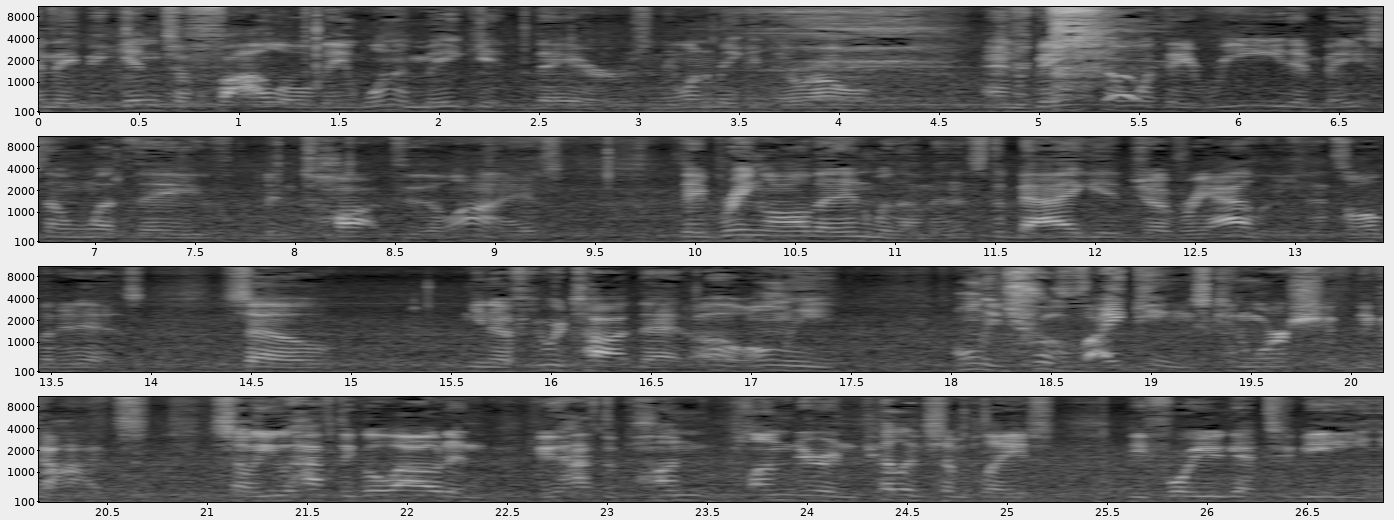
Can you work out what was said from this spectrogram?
and they begin to follow, they want to make it theirs and they want to make it their own and based on what they read and based on what they've been taught through their lives, they bring all that in with them, and it's the baggage of reality. That's all that it is. So, you know, if you were taught that, oh, only only true Vikings can worship the gods, so you have to go out and you have to plunder and pillage someplace before you get to be,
